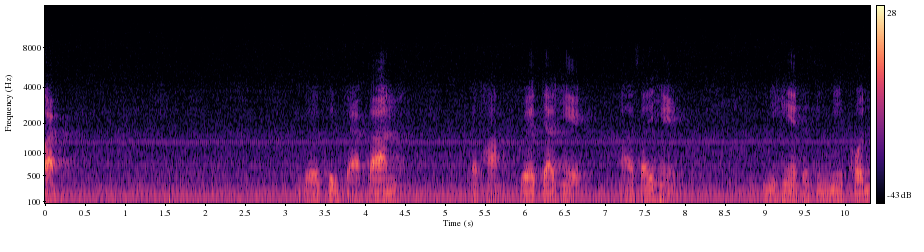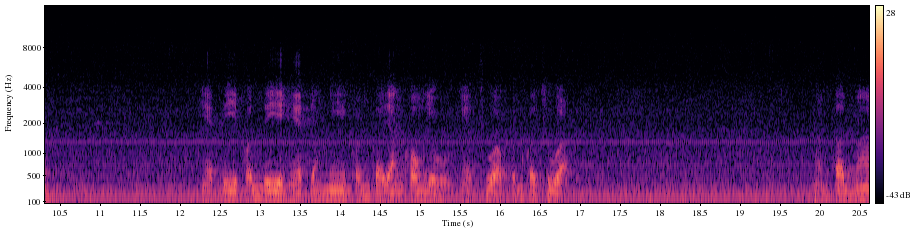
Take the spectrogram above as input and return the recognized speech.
บัติ เกิดขึ้นจากการกระทำเกิดจากเหตุ อาศัยเหตุ มีเหตุจึงมีผล เหตุดีผลดี เหตุยังมีผลก็ยังคงอยู่ เหตุชั่วผลก็ชั่วเหมือนต้นไม้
